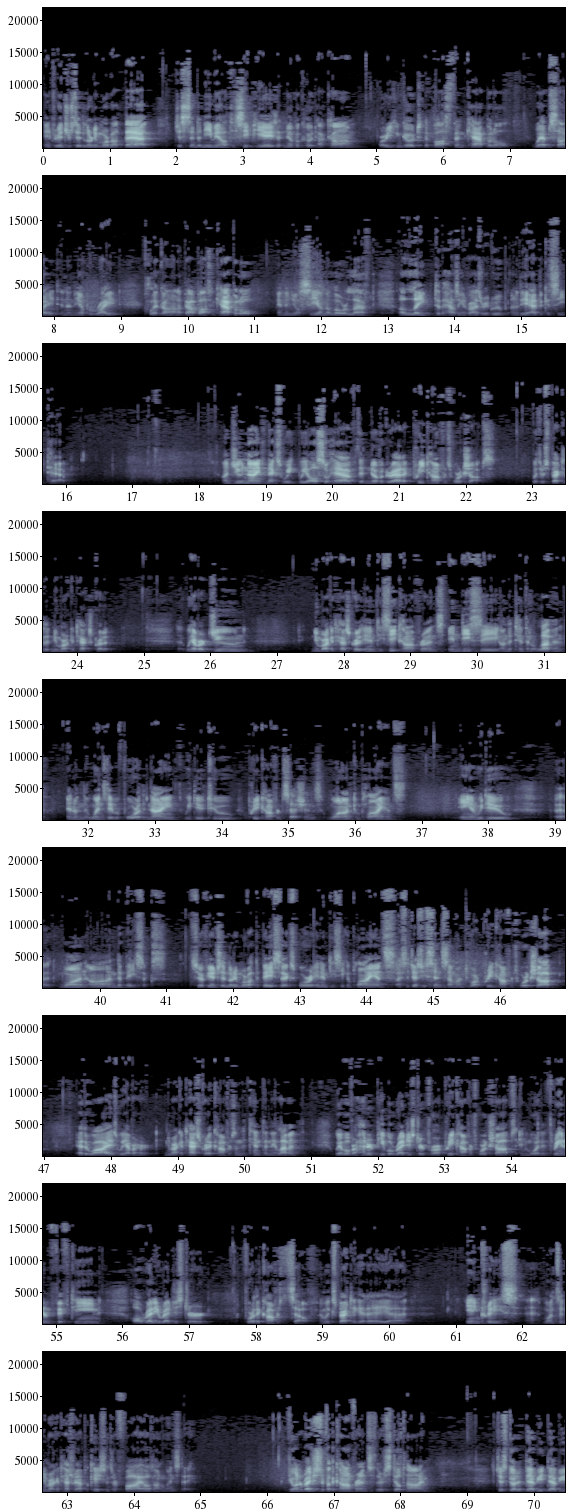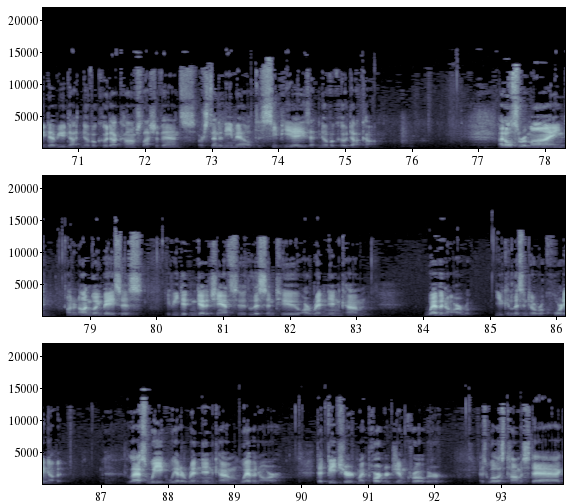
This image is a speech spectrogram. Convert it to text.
And if you're interested in learning more about that, just send an email to cpas at novoco.com, or you can go to the Boston Capital website, and in the upper right, click on About Boston Capital, and then you'll see on the lower left a link to the Housing Advisory Group under the Advocacy tab. On June 9th, next week, we also have the Novogradac pre conference workshops with respect to the new market tax credit. We have our June New Market Tax Credit NMTC conference in DC on the 10th and 11th, and on the Wednesday before, the 9th, we do two pre conference sessions one on compliance, and we do uh, one on the basics. So, if you're interested in learning more about the basics or NMTC compliance, I suggest you send someone to our pre conference workshop. Otherwise, we have our New Market Tax Credit Conference on the 10th and the 11th. We have over 100 people registered for our pre conference workshops and more than 315 already registered for the conference itself, and we expect to get a uh, increase uh, once the new market tax applications are filed on Wednesday. If you want to register for the conference, there's still time. Just go to www.novoco.com/events or send an email to cpas at novoco.com. I'd also remind, on an ongoing basis, if you didn't get a chance to listen to our rent and income webinar, you can listen to a recording of it. Last week, we had a rent and income webinar that featured my partner, Jim Kroger, as well as Thomas Stagg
